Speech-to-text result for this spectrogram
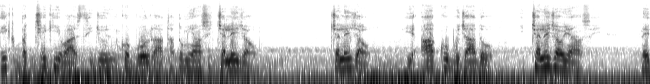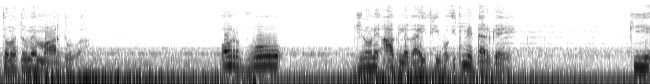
एक बच्चे की आवाज़ थी, जो इनको बोल रहा था, तुम यहाँ से चले जाओ चले जाओ, ये आग को बुझा दो, चले जाओ यहाँ से, नहीं तो मैं तुम्हें मार दूँगा। और वो जिन्होंने आग लगाई थी, वो इतने डर गए कि ये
